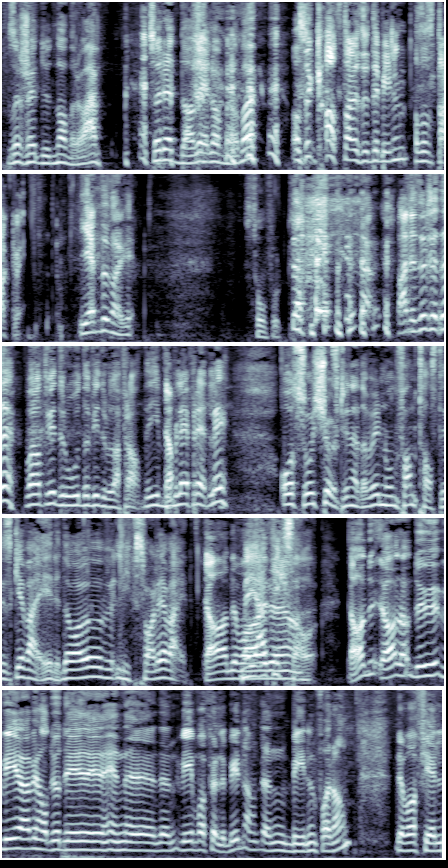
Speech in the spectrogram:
og så skjøt du den andre veien. Så rydda vi hele området, og så kasta vi oss ut i bilen, og så stakk vi. Hjem til Norge. Så fort. Nei, det som skjedde, var at vi dro, vi dro derfra. Det ble fredelig. Og så kjørte vi nedover noen fantastiske veier. Det var jo livsfarlige veier. Ja, det var, Men jeg fiksa det. Ja, du, ja du, vi, vi hadde jo de, en, eh, den, vi var følgebil, da, den bilen foran. Det var fjell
